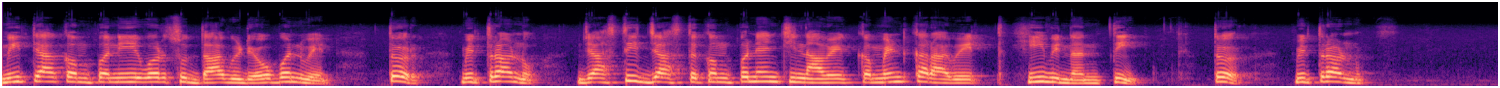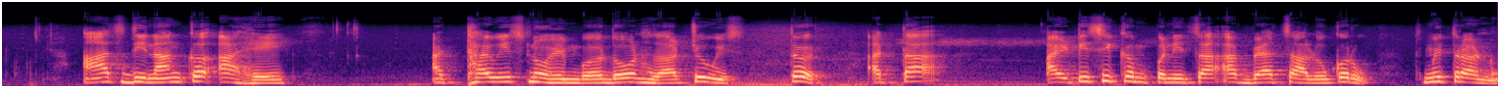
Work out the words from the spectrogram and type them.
मी त्या कंपनीवर सुद्धा व्हिडिओ बनवेन. तर मित्रांनो जास्तीत जास्त कंपन्यांची नावे कमेंट करावेत ही विनंती. तर मित्रांनो आज दिनांक आहे अठ्ठावीस नोव्हेंबर दोन हजार चोवीस. तर आत्ता आय टी सी कंपनीचा अभ्यास चालू करू. मित्रांनो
